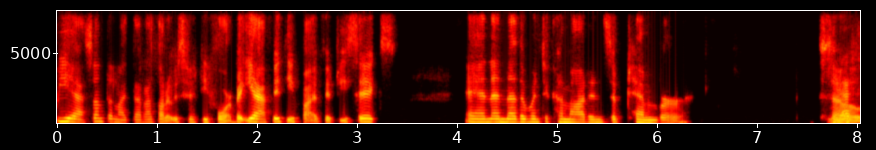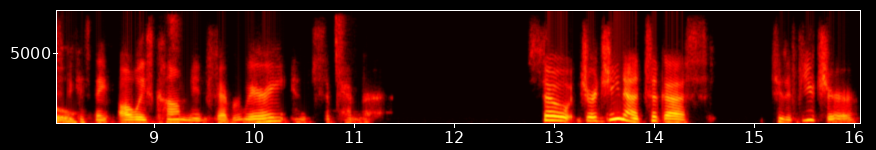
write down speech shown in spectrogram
Yeah, something like that. I thought it was 54, but yeah, 55, 56, and another one to come out in September. So, yes, because they always come in February and September. So, Georgina took us to the future,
